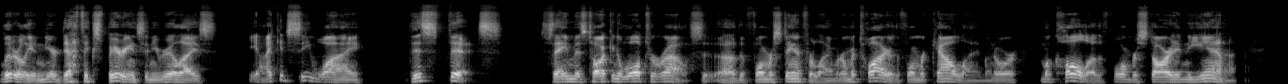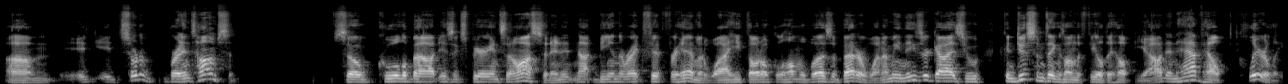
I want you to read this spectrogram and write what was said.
literally a near death experience, and you realize, yeah, I could see why this fits. Same as talking to Walter Rouse, uh, the former Stanford lineman, or Mettauer, the former Cal lineman, or McCullough, the former star at Indiana. Um, it, it sort of Brennan Thompson so cool about his experience in Austin and it not being the right fit for him and why he thought Oklahoma was a better one. I mean, these are guys who can do some things on the field to help you out and have helped clearly.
